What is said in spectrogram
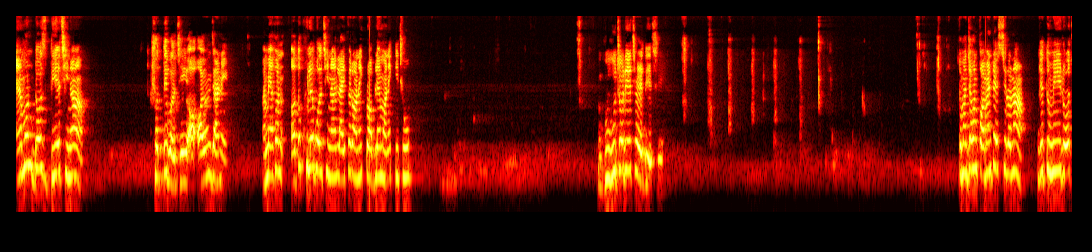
এমন ডোজ দিয়েছি না। সত্যি বলছি, এই অয়ন জানে। আমি এখন অত খুলে বলছি না লাইফের অনেক প্রবলেম অনেক কিছু। ঘুঘু চড়িয়ে ছেড়ে দিয়েছি। তোমার যখন কমেন্ট এসেছিল না, যে তুমি রোজ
